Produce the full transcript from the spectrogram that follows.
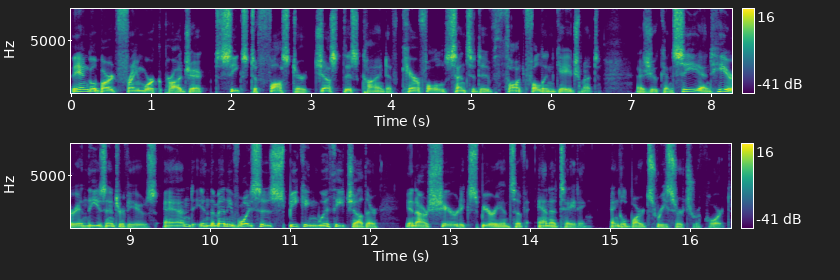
The Engelbart Framework Project seeks to foster just this kind of careful, sensitive, thoughtful engagement, as you can see and hear in these interviews, and in the many voices speaking with each other in our shared experience of annotating Engelbart's research report.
